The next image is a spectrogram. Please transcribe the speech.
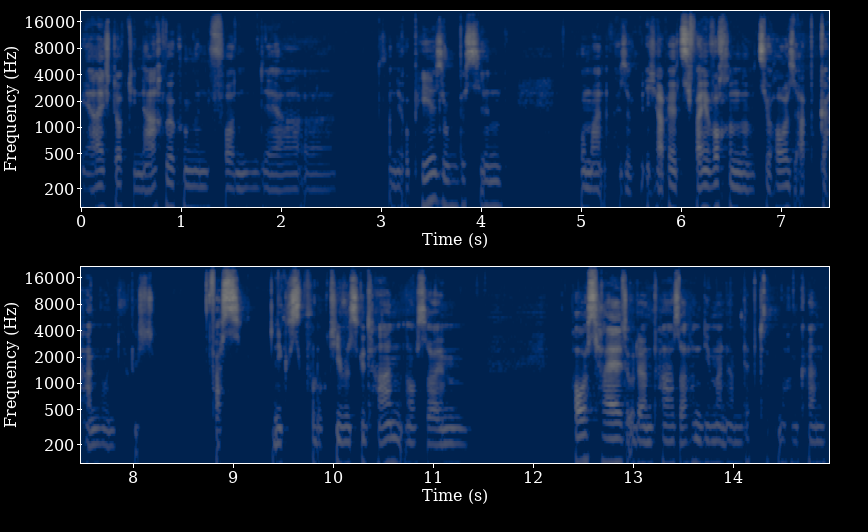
ja, ich glaube, die Nachwirkungen von der, äh, von der OP so ein bisschen, wo man, also ich habe jetzt zwei Wochen zu Hause abgehangen und wirklich fast nichts Produktives getan, außer im Haushalt oder ein paar Sachen, die man am Laptop machen kann.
